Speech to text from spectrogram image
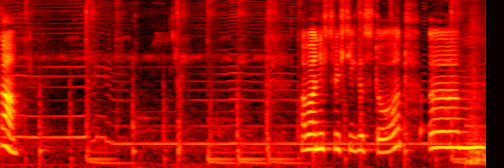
Ah. Aber nichts Wichtiges dort. Ähm,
